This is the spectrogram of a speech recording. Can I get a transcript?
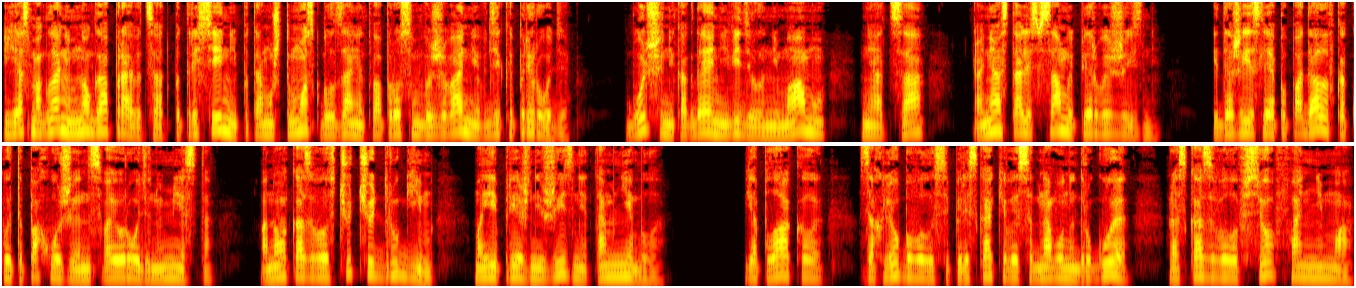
и я смогла немного оправиться от потрясений, потому что мозг был занят вопросом выживания в дикой природе. Больше никогда я не видела ни маму, ни отца, они остались в самой первой жизни. И даже если я попадала в какое-то похожее на свою родину место, оно оказывалось чуть-чуть другим, моей прежней жизни там не было. Я плакала, захлебывалась и, перескакивая с одного на другое, рассказывала все Фанни Ма.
